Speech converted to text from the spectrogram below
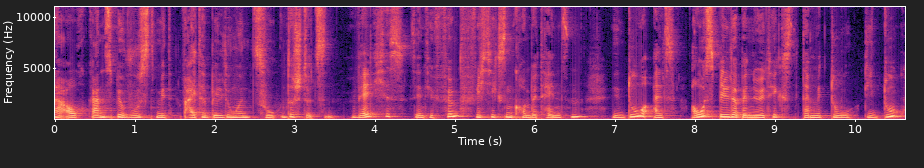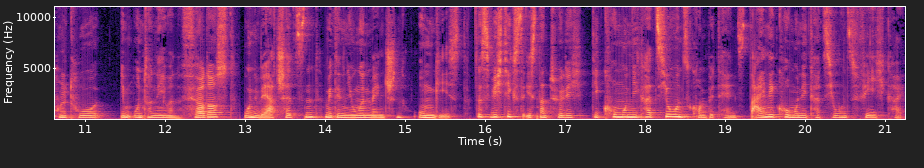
da auch ganz bewusst mit Weiterbildungen zu unterstützen. Welches sind die fünf wichtigsten Kompetenzen, die du als Ausbilder benötigst, damit du die Du-Kultur im Unternehmen förderst und wertschätzend mit den jungen Menschen umgehst. Das Wichtigste ist natürlich die Kommunikationskompetenz, deine Kommunikationsfähigkeit.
